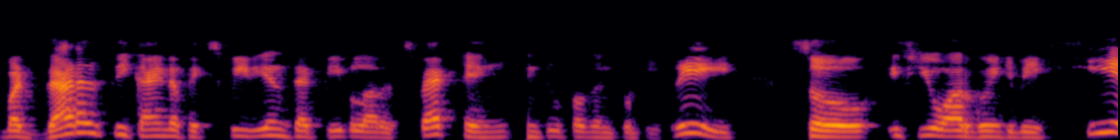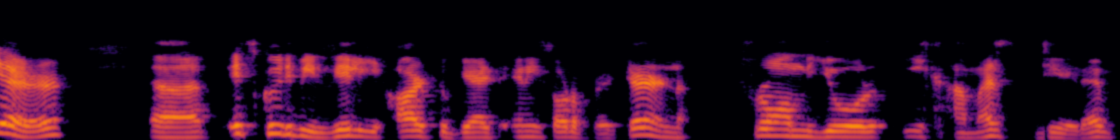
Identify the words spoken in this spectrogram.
But that is the kind of experience that people are expecting in 2023. So if you are going to be here, uh, it's going to be really hard to get any sort of return from your e-commerce initiatives.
